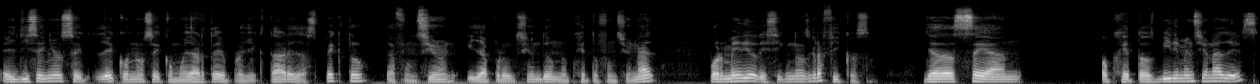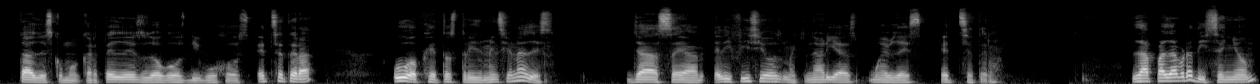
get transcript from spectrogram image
El diseño se le conoce como el arte de proyectar el aspecto, la función y la producción de un objeto funcional por medio de signos gráficos, ya sean objetos bidimensionales, tales como carteles, logos, dibujos, etc., u objetos tridimensionales, ya sean edificios, maquinarias, muebles, etc. La palabra diseño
